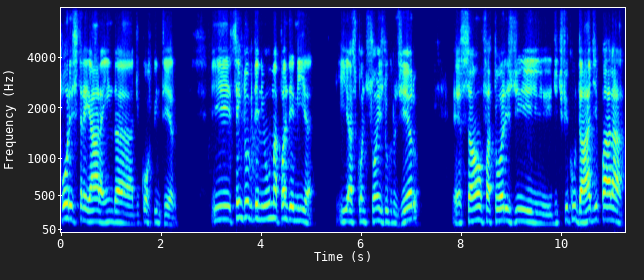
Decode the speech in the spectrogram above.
por estrear ainda de corpo inteiro. E, sem dúvida nenhuma, a pandemia e as condições do Cruzeiro é, são fatores de, de dificuldade para,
